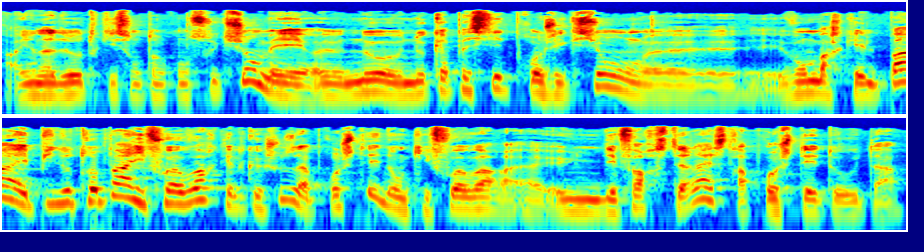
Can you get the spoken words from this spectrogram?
Alors, il y en a d'autres qui sont en construction, mais euh, nos, capacités de projection euh, vont marquer le pas. Et puis, d'autre part, il faut avoir quelque chose à projeter, donc il faut avoir une des forces terrestres à projeter tôt ou tard.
